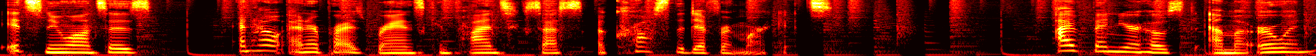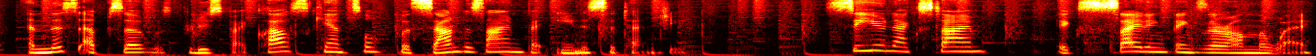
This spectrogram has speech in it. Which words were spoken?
its nuances, and how enterprise brands can find success across the different markets. I've been your host, Emma Irwin, and this episode was produced by Klaus Cancel with sound design by Ina Satenji. See you next time. Exciting things are on the way.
